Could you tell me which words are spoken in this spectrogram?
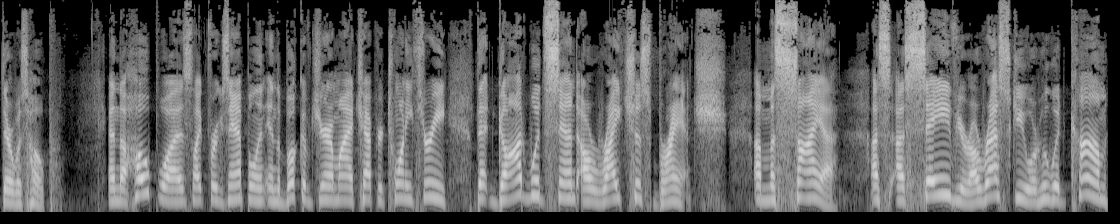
there was hope. And the hope was, like for example, in, in the book of Jeremiah, chapter 23, that God would send a righteous branch, a Messiah, a, a savior, a rescuer who would come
